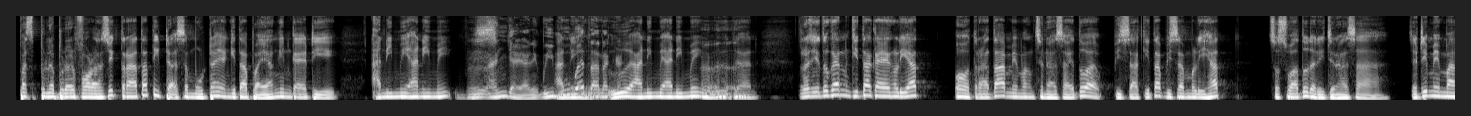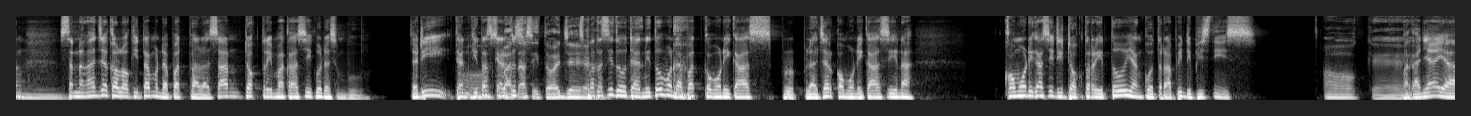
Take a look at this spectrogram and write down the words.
pas benar-benar forensik ternyata tidak semudah yang kita bayangin kayak di anime-anime. Hmm, anjay, ibu Anime, banget anaknya. uh, anime-anime kan. Terus itu kan kita kayak ngelihat, oh ternyata memang jenazah itu bisa kita bisa melihat sesuatu dari jenazah. Jadi memang Hmm. senang aja kalau kita mendapat balasan, dok terima kasih, gue udah sembuh. Jadi dan kita Oh, sekaligus sebatas itu aja ya. sebatas itu dan itu mendapat komunikasi be- belajar komunikasi. Nah komunikasi di dokter itu yang gue terapin di bisnis. Oke. Makanya ya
